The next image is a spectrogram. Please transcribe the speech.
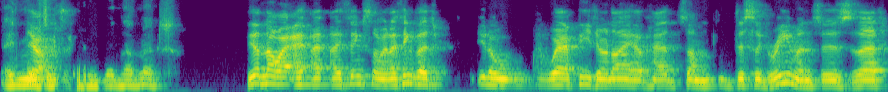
It moves, yeah. but not much. Yeah, no, I, I I think so, and I think that you know where Peter and I have had some disagreements is that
